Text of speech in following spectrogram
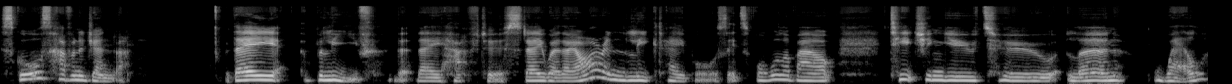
schools have an agenda. They believe that they have to stay where they are in the league tables. It's all about teaching you to learn well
